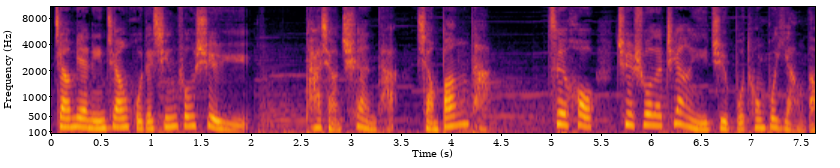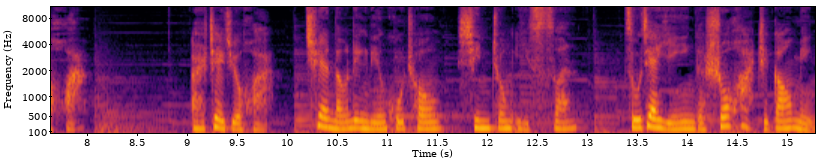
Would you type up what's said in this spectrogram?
将面临江湖的腥风血雨，她想劝他，想帮他，最后却说了这样一句不痛不痒的话，而这句话却能令令狐冲心中一酸，足见盈盈的说话之高明。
